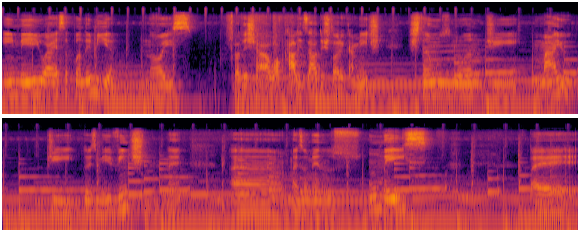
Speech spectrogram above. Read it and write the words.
em meio a essa pandemia. Nós, para deixar localizado historicamente, estamos no ano de maio de 2020, né? Mais ou menos um mês é,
